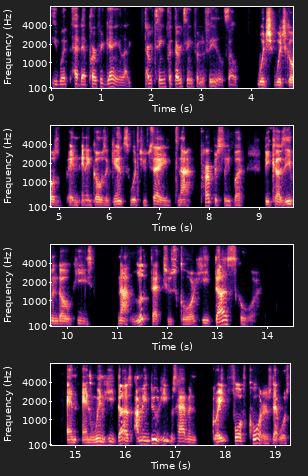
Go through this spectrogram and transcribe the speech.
he went had that perfect game, like 13 for 13 from the field. So which which goes and, and it goes against what you say, not purposely, but because even though he's not looked at to score, he does score. And and when he does, I mean, dude, he was having great fourth quarters that was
